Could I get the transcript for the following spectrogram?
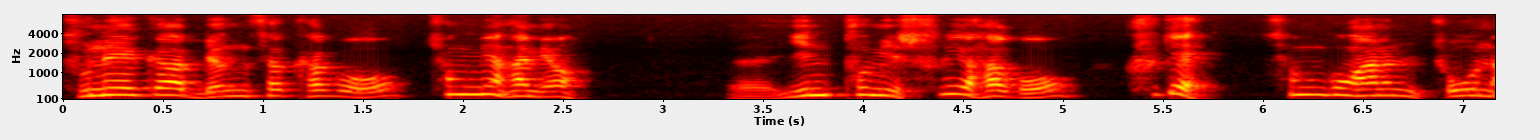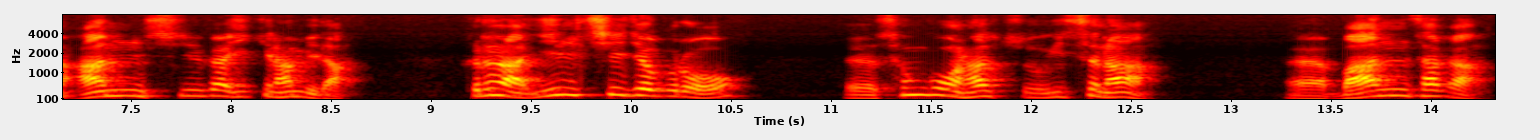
두뇌가 명석하고 총명하며 인품이 수려하고 크게 성공하는 좋은 암시가 있긴 합니다. 그러나 일시적으로 성공을 할 수 있으나 만사가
